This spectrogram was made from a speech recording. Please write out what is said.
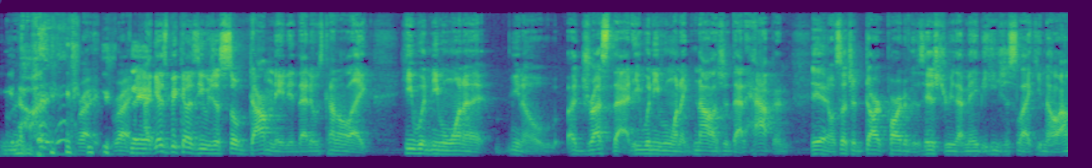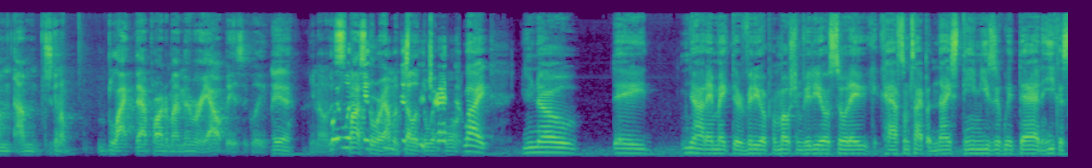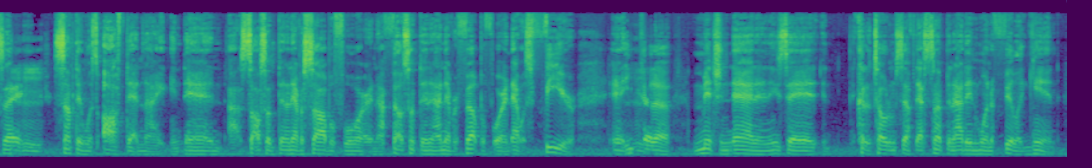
You know, right, right. I guess because he was just so dominated that it was kind of like he wouldn't even want to, you know, address that. He wouldn't even want to acknowledge that that happened. Yeah. You know, such a dark part of his history that maybe he's just like, you know, I'm I'm just gonna black that part of my memory out, basically. Yeah. You know, this is my story. I'm gonna tell it the way I want. Like, you know, they you know how they make their video promotion videos, so they have some type of nice theme music with that, and he could say Mm-hmm. something was off that night, and then I saw something I never saw before, and I felt something I never felt before, and that was fear. And he Mm-hmm. could have mentioned that, and he said could have told himself that's something I didn't want to feel again.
